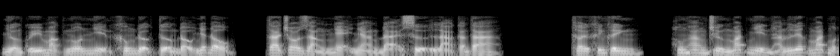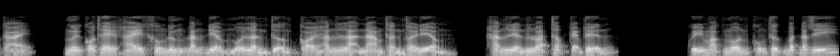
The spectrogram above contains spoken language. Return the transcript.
nhường quý mặc nôn nhịn không được tưởng đầu nhất đầu, ta cho rằng nhẹ nhàng đại sự là can ta. Thời khinh khinh, hung hăng chừng mắt nhìn hắn liếc mắt một cái, ngươi có thể hay không đứng đắn điểm mỗi lần tưởng coi hắn là nam thần thời điểm, hắn liền loát thấp kém tuyến. Quý mặc nôn cũng thực bất đắc dĩ,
